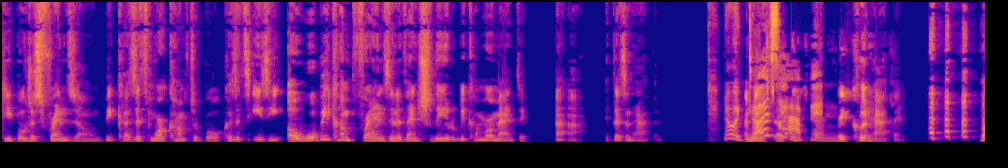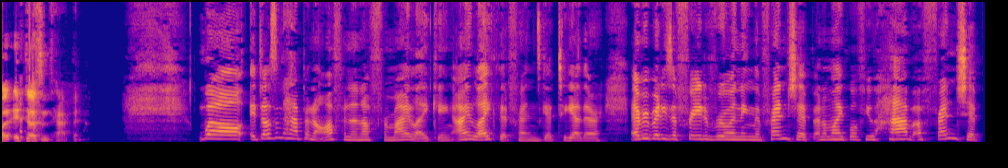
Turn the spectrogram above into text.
people just friend zone because it's more comfortable because it's easy. Oh, we'll become friends, and eventually it'll become romantic. Uh uh it doesn't happen. No, it I mean, does so it- happen. It could happen, but it doesn't happen. well, it doesn't happen often enough for my liking. I like that friends get together. Everybody's afraid of ruining the friendship. And I'm like, well, if you have a friendship,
